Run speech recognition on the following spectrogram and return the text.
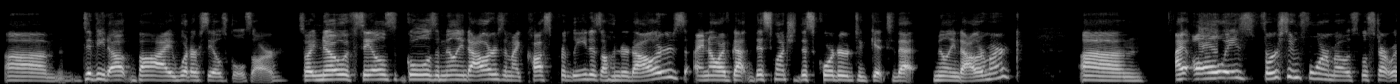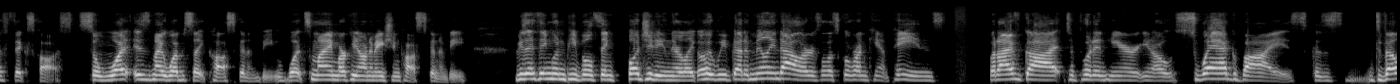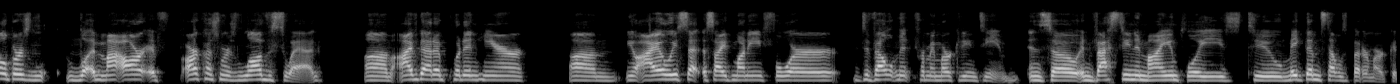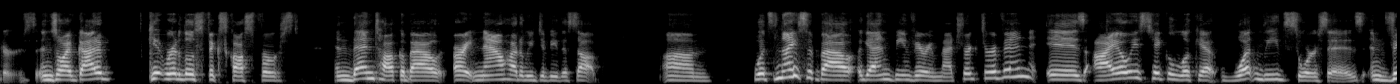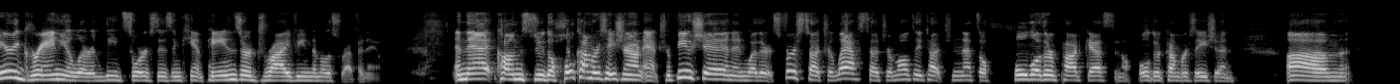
um divvied up by what our sales goals are. So I know if sales goal is a million dollars and my cost per lead is a hundred dollars, I know I've got this much this quarter to get to that million dollar mark. Um, I always first and foremost will start with fixed costs. So what is my website cost going to be? What's my marketing automation cost going to be? Because I think when people think budgeting, they're like, oh, we've got a million dollars, let's go run campaigns but I've got to put in here, you know, swag buys because developers, my our our customers love swag. Um, I've got to put in here. Um, you know, I always set aside money for development for my marketing team, and so investing in my employees to make themselves better marketers. And so I've got to get rid of those fixed costs first, and then talk about all right, now how do we divvy this up? Um, what's nice about again being very metric driven is i always take a look at what lead sources and very granular lead sources and campaigns are driving the most revenue and that comes through the whole conversation around attribution and whether it's first touch or last touch or multi-touch and that's a whole other podcast and a whole other conversation um,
